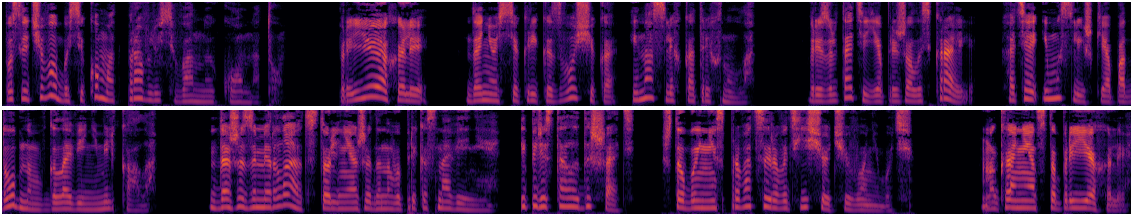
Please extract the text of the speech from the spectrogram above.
после чего босиком отправлюсь в ванную комнату. «Приехали!» Донесся крик извозчика, и нас слегка тряхнуло. В результате я прижалась к Райле, хотя и мыслишки о подобном в голове не мелькало. Даже замерла от столь неожиданного прикосновения и перестала дышать, чтобы не спровоцировать еще чего-нибудь. «Наконец-то приехали»,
